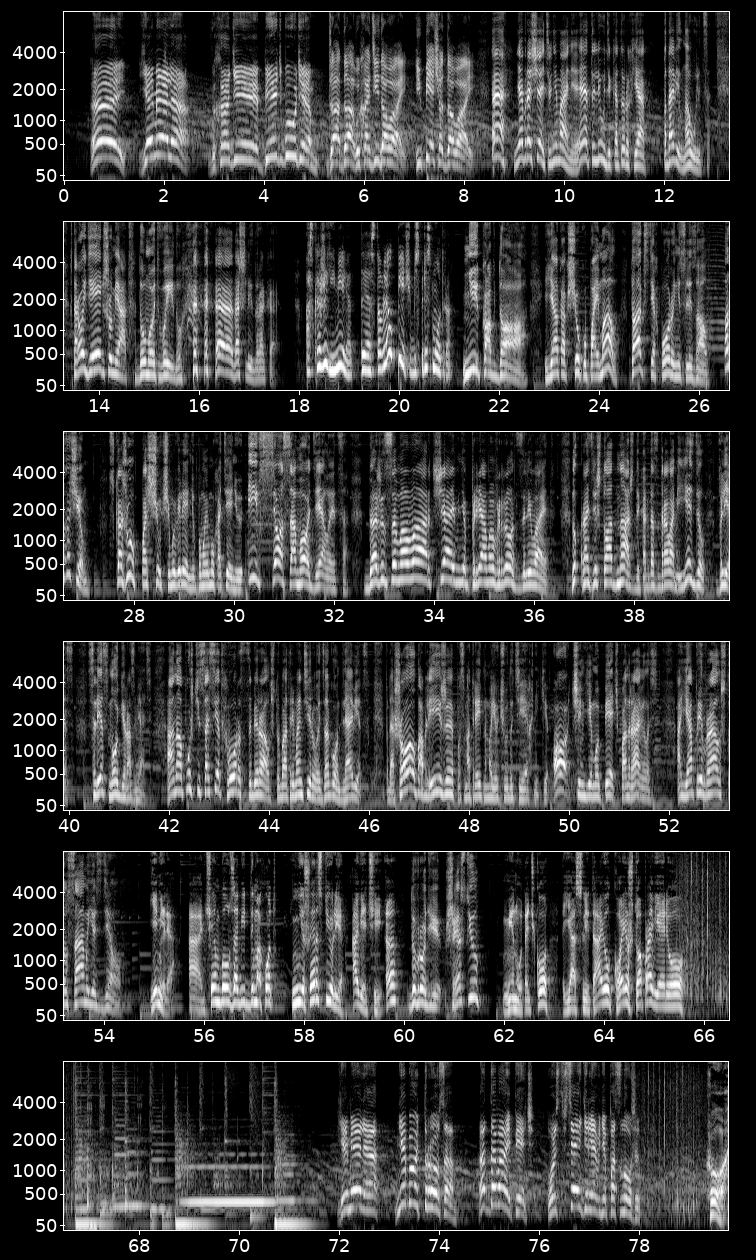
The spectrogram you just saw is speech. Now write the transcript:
Эй, Емеля! Выходи, бить будем! Да-да, выходи давай и печь отдавай. Эх, не обращайте внимания, это люди, которых я подавил на улице. Второй день шумят, думают, выйду. Нашли дурака. А скажи, Емеля, ты оставлял печь без присмотра? Никогда! Я как щуку поймал, так с тех пор и не слезал. А зачем? Скажу по щучьему велению, по моему хотению, и все само делается. Даже самовар чай мне прямо в рот заливает. Ну, разве что однажды, когда за дровами ездил в лес, слез ноги размять. А на опушке сосед хворост собирал, чтобы отремонтировать загон для овец. Подошел поближе посмотреть на мое чудо техники. Очень ему печь понравилась. А я приврал, что сам ее сделал. Емеля, а чем был забит дымоход? Не шерстью ли овечьей, а? Да вроде шерстью. Минуточку, я слетаю, кое-что проверю. Емеля, не будь трусом! Отдавай печь, пусть всей деревне послужит. Фу,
